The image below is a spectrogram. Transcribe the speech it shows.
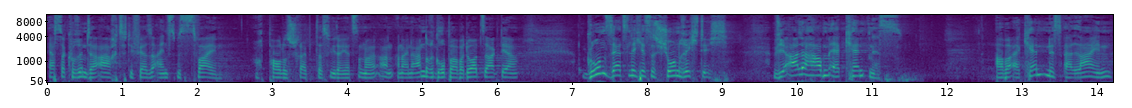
1. Korinther 8, die Verse 1 bis 2. Auch Paulus schreibt das wieder jetzt mal an, an eine andere Gruppe, aber dort sagt er, grundsätzlich ist es schon richtig. Wir alle haben Erkenntnis. Aber Erkenntnis allein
